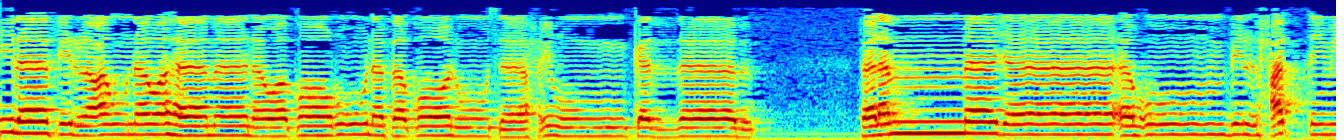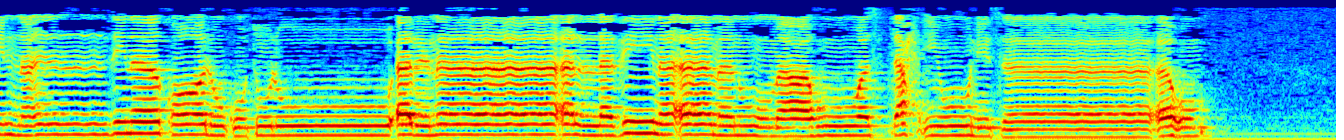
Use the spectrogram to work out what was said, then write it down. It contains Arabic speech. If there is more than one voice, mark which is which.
Speaker 1: إِلَىٰ فِرْعَوْنَ وَهَامَانَ وَقَارُونَ فَقَالُوا سَاحِرٌ كَذَّابٌ فَلَمَّا جَاءَهُم بِالْحَقِّ مِنْ عِندِنَا قَالُوا اقْتُلُوا أَبْنَاءَ الَّذِينَ آمَنُوا مَعَهُ وَاسْتَحْيُوا نِسَاءَهُمْ ۚ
